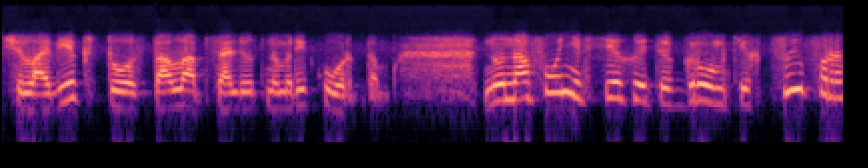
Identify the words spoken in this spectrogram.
человек, что стало абсолютным рекордом. Но на фоне всех этих громких цифр,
